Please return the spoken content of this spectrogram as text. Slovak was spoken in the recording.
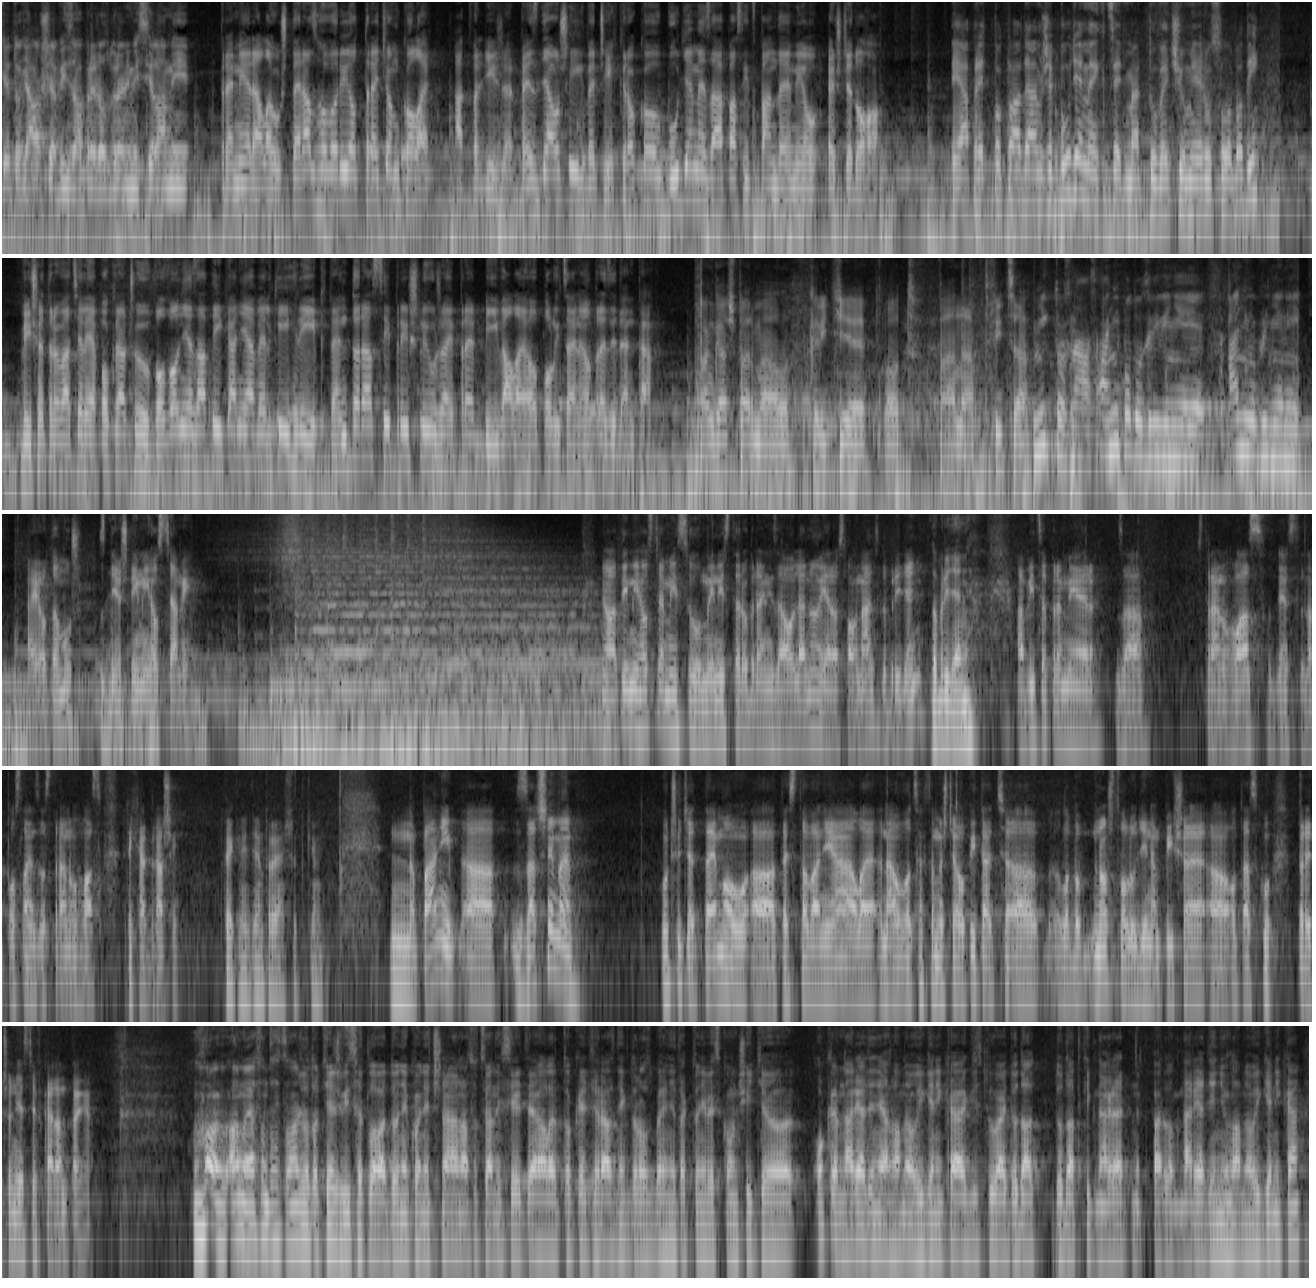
Je to ďalšia výzva pred ozbrojenými silami. Premiér ale už teraz hovorí o treťom kole a tvrdí, že bez ďalších väčších krokov budeme zápasiť s pandémiou ešte dlho. Ja predpokladám, že budeme chcieť mať tú väčšiu mieru slobody. Vyšetrovatelia pokračujú vo vlne zatýkania veľkých rýb. Tento raz si prišli už aj pre bývalého policajného prezidenta. Pán Gašpar mal krytie od pána Fica. Nikto z nás ani podozrivý nie je, ani obvinený. Aj o tom už s dnešnými hostiami. No a tými hostiami sú minister obrany za Oľano Jaroslav Naď, dobrý deň. Dobrý deň. A vicepremiér za stranu Hlas, dnes teda poslanec za stranu Hlas, Richard Draši. Pekný deň pre všetkým. No páni, začneme určite témou uh, testovania, ale na úvod sa chcem ešte opýtať, uh, lebo množstvo ľudí nám píše uh, otázku, prečo nie ste v karanténe? No, áno, ja som sa snažil to tiež vysvetľovať do nekonečná na sociálnych sieťach, ale to keď raz niekto rozbehne, tak to nevie skončiť. Okrem nariadenia hlavného hygienika existujú aj dodatky k, pardon, k nariadeniu hlavného hygienika.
